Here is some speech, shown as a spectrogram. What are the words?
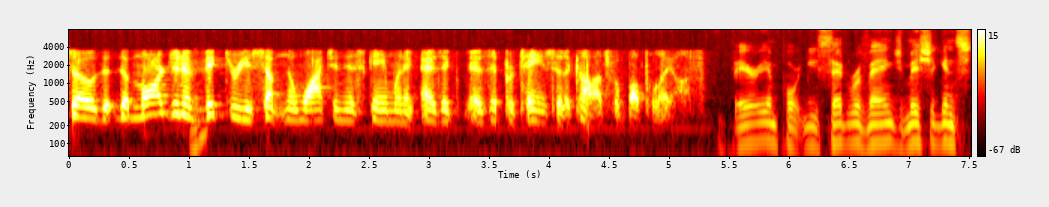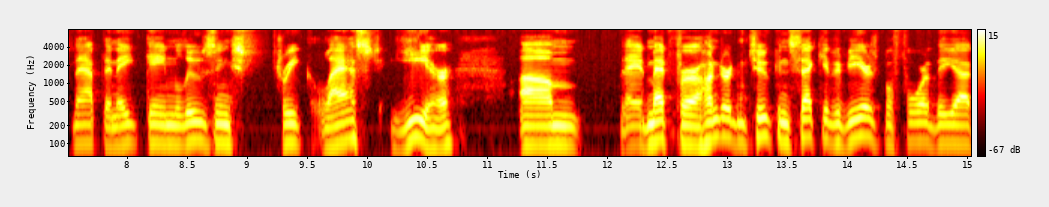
So the, the margin of victory is something to watch in this game when it, as it as it pertains to the college football playoff. Very important. You said revenge. Michigan snapped an eight game losing streak last year. Um, they had met for 102 consecutive years before the uh,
